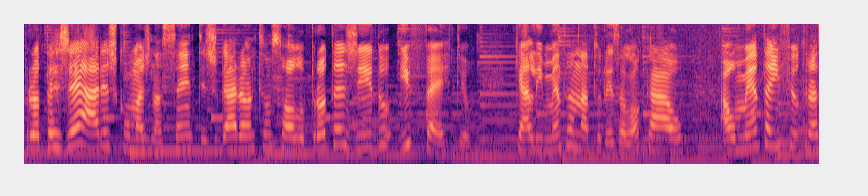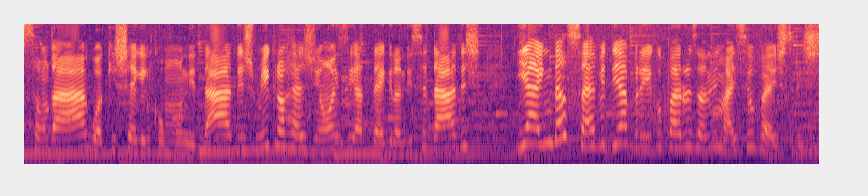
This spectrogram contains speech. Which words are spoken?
Proteger áreas como as nascentes garante um solo protegido e fértil, que alimenta a natureza local, aumenta a infiltração da água que chega em comunidades, microrregiões e até grandes cidades e ainda serve de abrigo para os animais silvestres.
